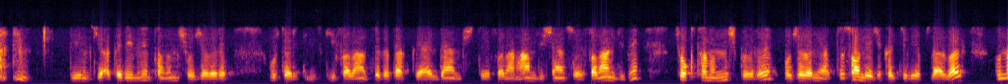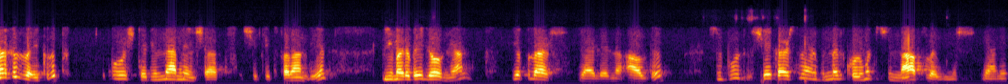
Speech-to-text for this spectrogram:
diyelim ki akademinin tanınmış hocaları Urtarit İzgi falan, Sedat Hakkı Elden işte falan Hamdi Şensoy falan gibi çok tanınmış böyle hocaların yaptığı son derece kaliteli yapılar var. Bunlar hızla yıkılıp bu işte bilmem ne inşaat şirketi falan diye mimarı belli olmayan yapılar yerlerini aldı. Şimdi bu şey karşısında yani bunları korumak için ne yapılabilir? Yani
